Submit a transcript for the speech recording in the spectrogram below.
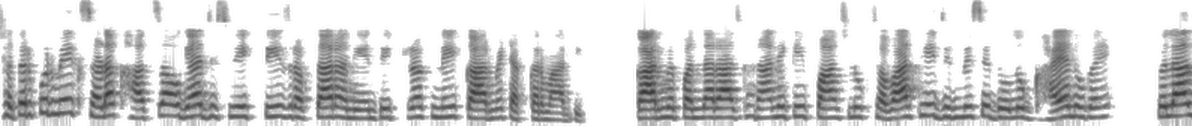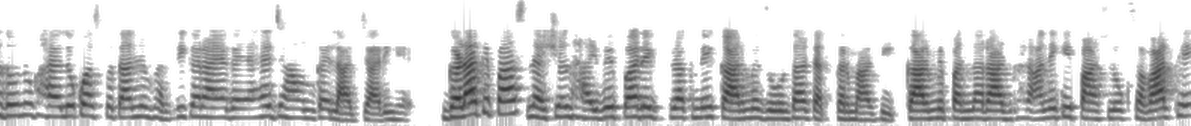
छतरपुर में एक सड़क हादसा हो गया, जिसमें एक तेज रफ्तार अनियंत्रित ट्रक ने कार में टक्कर मार दी। कार में पन्ना राज घराने के पाँच लोग सवार थे, जिनमें से दो लोग घायल हो गए। फ़िलहाल दोनों घायलों को अस्पताल में भर्ती कराया गया है, जहाँ उनका इलाज जारी है। गड़ा के पास नेशनल हाईवे पर एक ट्रक ने कार में जोरदार टक्कर मार दी। कार में पन्ना राज घराने के पाँच लोग सवार थे,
